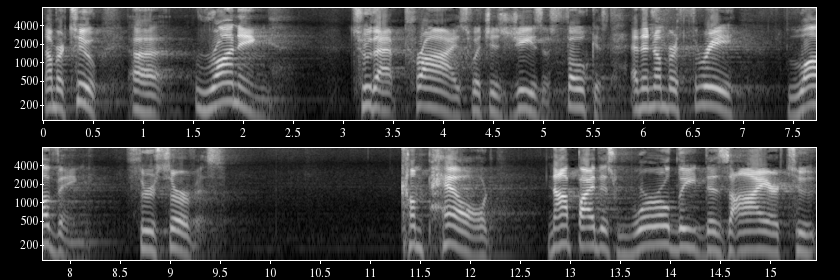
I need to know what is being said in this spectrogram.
Number two, uh, running to that prize, which is Jesus, focus. And then number three, loving through service. Compelled not by this worldly desire to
